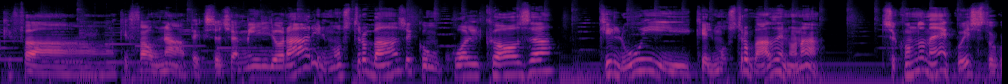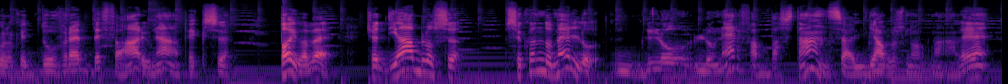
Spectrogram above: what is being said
che fa, che fa un apex, cioè migliorare il mostro base con qualcosa che lui, che il mostro base non ha. Secondo me è questo quello che dovrebbe fare un Apex. Poi vabbè, cioè Diablos secondo me lo, lo, lo nerfa abbastanza il Diablos normale, eh?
